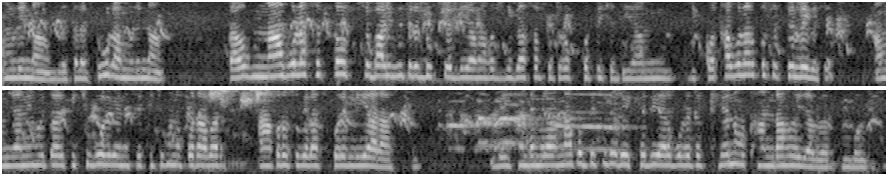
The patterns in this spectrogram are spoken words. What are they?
আমলি না বলে তাহলে টুল আমলি না। তাও না বলা সত্ত্বেও সে বাড়ির ভিতরে ঢুকতে দিয়ে আমাকে জিজ্ঞাসাপত্র করতেছে দিয়ে আমি কথা বলার পর সে চলে গেছে। আমি জানি হয়তো আর কিছু বলবে না, সে কিছুক্ষণ পর আবার আঁকড়ো গ্লাস করে নিয়ে আর আসছে। এইখানটা আমি রান্না করতেছিল, রেখে দিয়ে আর বলে এটা খেয়ে নাও, ঠান্ডা হয়ে যাবে এরকম বলতেছে।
